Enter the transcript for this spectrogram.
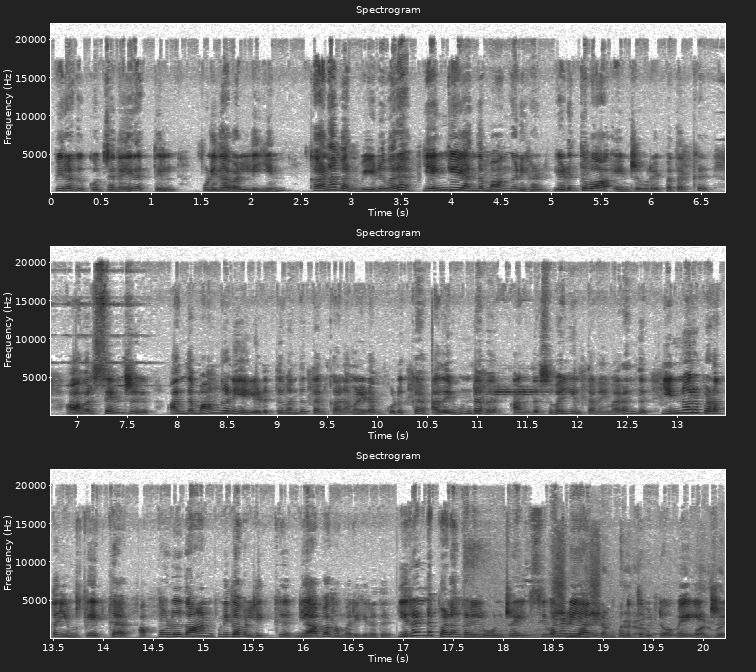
பிறகு கொஞ்ச நேரத்தில் புனிதவல்லியின் கணவன் வீடு வர எங்கே அந்த மாங்கனிகள் எடுத்து வா என்று உரைப்பதற்கு அவர் சென்று அந்த மாங்கனியை எடுத்து வந்து தன் கணவனிடம் கொடுக்க அதை உண்டவர் அந்த சுவையில் தன்னை மறந்து இன்னொரு பழத்தையும் கேட்க அப்பொழுதுதான் புனிதவல்லிக்கு ஞாபகம் வருகிறது. இரண்டு பழங்களில் ஒன்றை சிவனடியாரிடம் கொடுத்து விட்டோமே என்று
